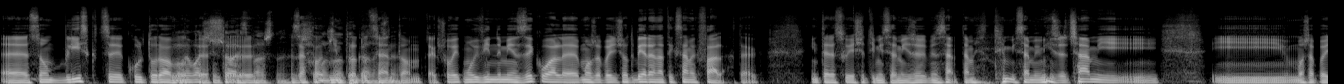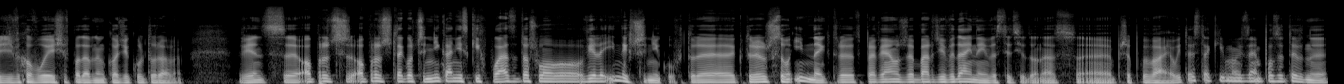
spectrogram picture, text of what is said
e, są bliscy kulturowo No właśnie, też to jest e, ważne, zachodnim dogadać, producentom. Tak, człowiek mówi w innym języku, ale może powiedzieć odbiera na tych samych falach, tak? Interesuje się tymi samymi, tymi samymi rzeczami i, i można powiedzieć wychowuje się w podobnym kodzie kulturowym. Więc e, oprócz, oprócz tego czynnika niskich płac doszło wiele innych czynników, które, które już są inne i które sprawiają, że bardziej wydajne inwestycje do nas e, przepływają. I to jest taki moim zdaniem pozytywny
